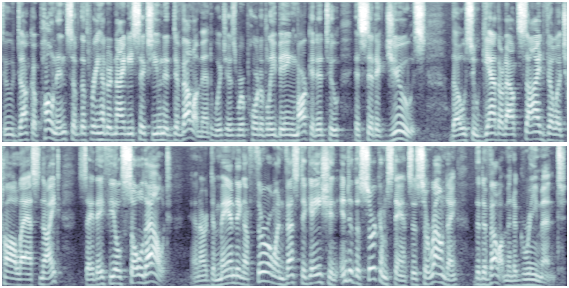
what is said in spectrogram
to duck opponents of the 396 unit development, which is reportedly being marketed to Hasidic Jews. Those who gathered outside Village Hall last night say they feel sold out and are demanding a thorough investigation into the circumstances surrounding the development agreement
